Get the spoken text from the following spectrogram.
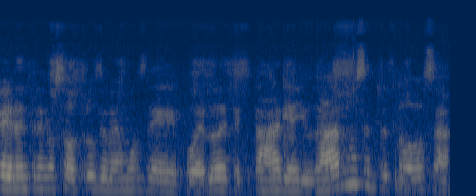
pero entre nosotros debemos de poderlo detectar y ayudarnos entre todos a,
